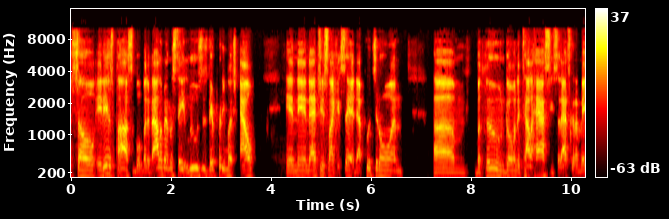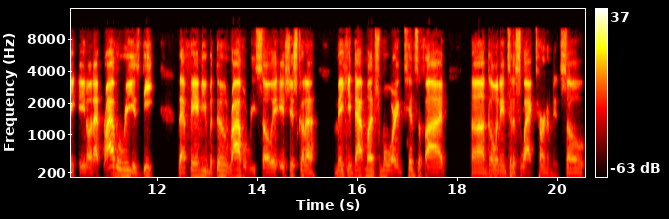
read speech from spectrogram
So it is possible. But if Alabama State loses, they're pretty much out. And then that just, like I said, that puts it on um, Bethune going to Tallahassee. So that's going to make, you know, that rivalry is deep, that FAMU Bethune rivalry. So it, it's just going to make it that much more intensified uh, going into the SWAC tournament. So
